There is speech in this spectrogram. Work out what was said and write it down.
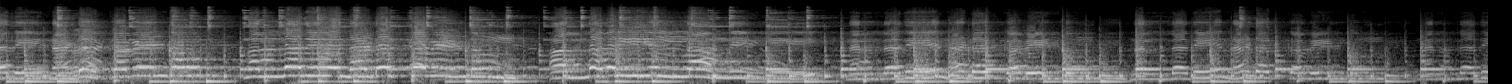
நல்லதே நடக்க வேண்டும். நல்லதே நடக்க வேண்டும். அல்லவை எல்லாம் நீங்கி நல்லதே நடக்க வேண்டும். நல்லதே நடக்க வேண்டும். நல்லதே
